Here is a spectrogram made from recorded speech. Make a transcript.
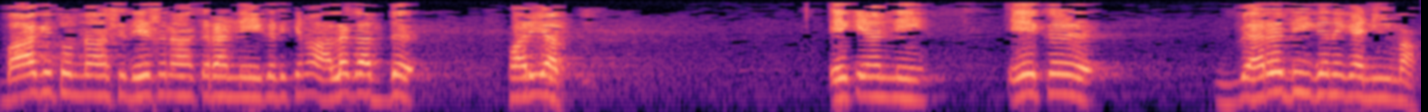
භාග්‍යතුන් වහන්සේ දේශනා කරන්නේ ඒකට කියනවා අලගද්ද පරියත්. ඒ කියන්නේ ඒක වැරදි ඉගෙන ගැනීමක්.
